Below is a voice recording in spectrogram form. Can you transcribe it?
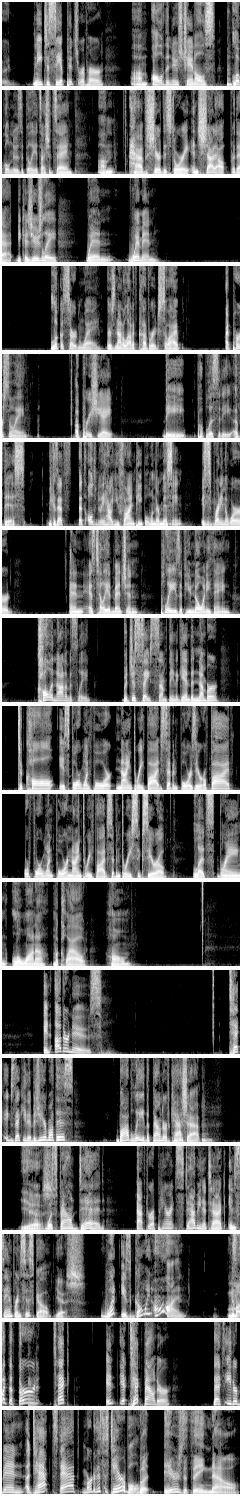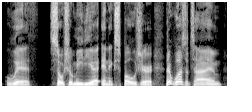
need to see a picture of her, um, all of the news channels, local news affiliates, I should say, um, have shared this story. And shout out for that because usually when women look a certain way, there's not a lot of coverage. So I, I personally appreciate the publicity of this because that's that's ultimately how you find people when they're missing is mm-hmm. spreading the word and as telly had mentioned please if you know anything call anonymously but just say something again the number to call is 414-935-7405 or 414-935-7360 let's bring lawana mcleod home in other news, tech executive, did you hear about this? Bob Lee, the founder of Cash App, yes, was found dead after a parent stabbing attack in San Francisco. Yes. What is going on? It's like the third tech in, tech founder that's either been attacked, stabbed, murdered. This is terrible. But here's the thing now with social media and exposure. There was a time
